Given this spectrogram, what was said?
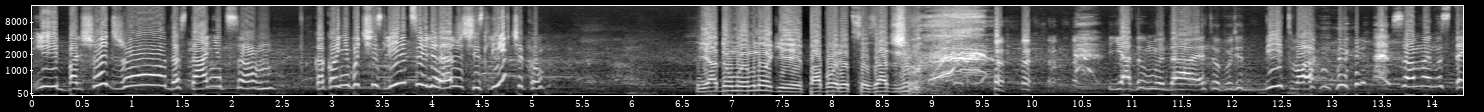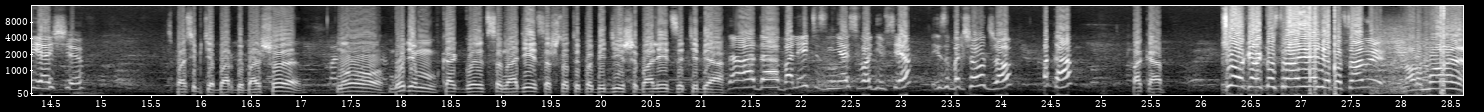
и Большой Джо достанется какой-нибудь счастливицу или даже счастливчику. Я думаю, многие поборются за Джо. Я думаю, да, это будет битва, самая настоящая. Спасибо тебе, Барби, большое. Ну, будем, как говорится, надеяться, что ты победишь и болеть за тебя. Да, да, болейте за меня сегодня все и за Большого Джо. Пока. Пока. Че, как настроение, пацаны? Нормально.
